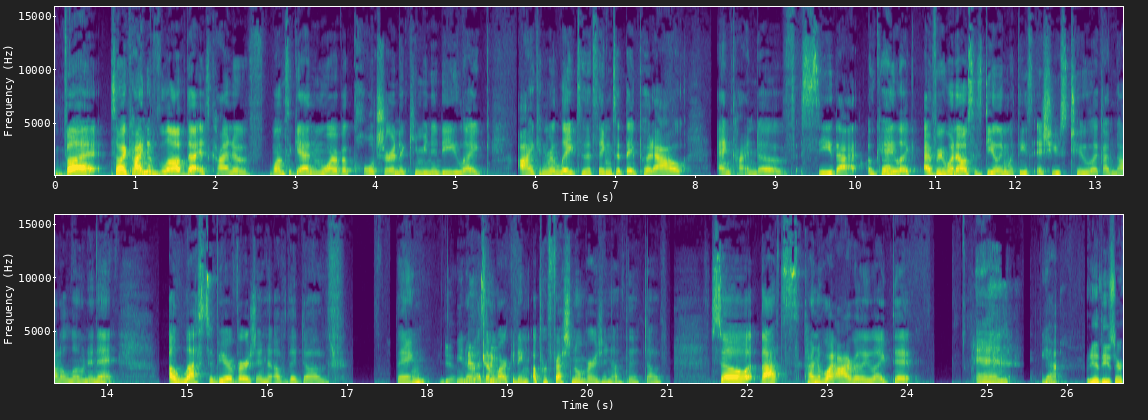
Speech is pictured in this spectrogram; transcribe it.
But so I kind of love that it's kind of once again more of a culture and a community. Like I can relate to the things that they put out and kind of see that okay, like everyone else is dealing with these issues too. Like I'm not alone in it. A less severe version of the Dove thing, Yeah. you know, as a marketing, a professional version of the Dove. So that's kind of why I really liked it. And yeah. Yeah, these are.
